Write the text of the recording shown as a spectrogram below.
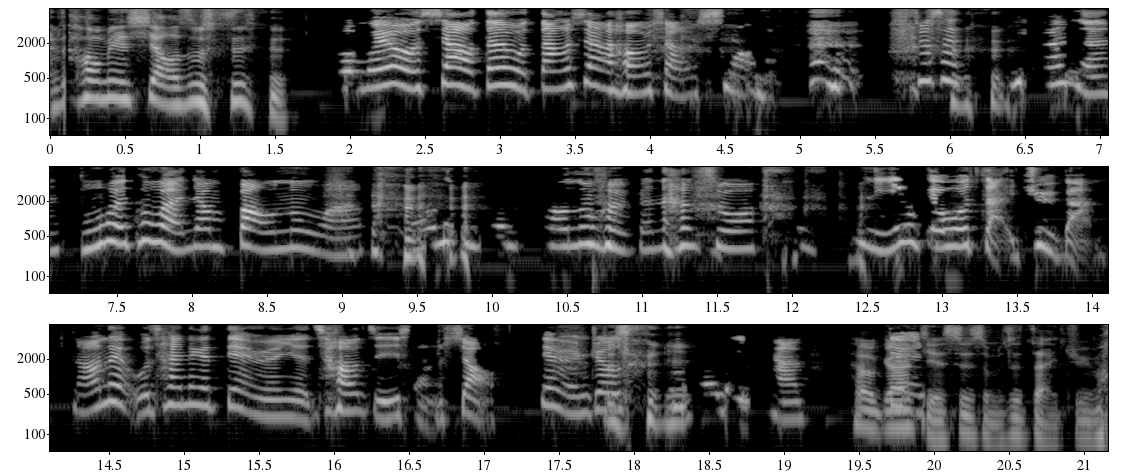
你在后面笑是不是？我没有笑，但是我当下好想笑，就是一般人不会突然这样暴怒啊。然后那个人暴怒的跟他说：“你要给我载具吧。”然后那我猜那个店员也超级想笑，店员就就是不理他，他有跟他解释什么是载具吗？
